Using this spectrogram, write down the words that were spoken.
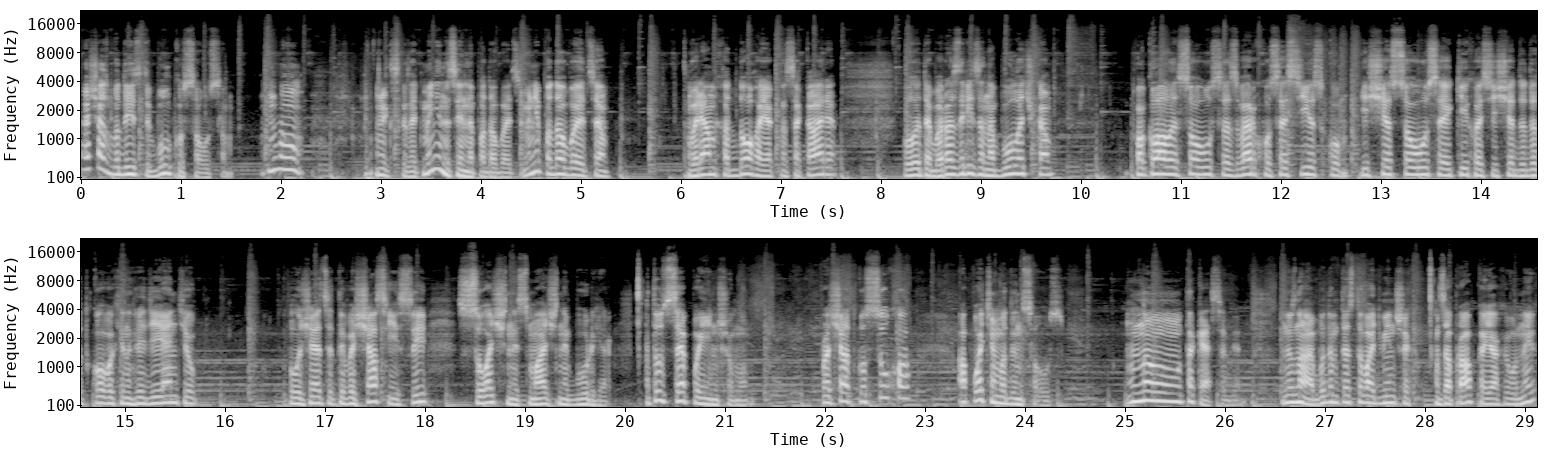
а зараз буду їсти булку з соусом. Ну, як сказати, мені не сильно подобається. Мені подобається варіант хот-дога, як на сакарі, коли тебе розрізана булочка, поклали соуса, зверху сосиску, і ще соуса, якихось іще додаткових інгредієнтів. Получається, ти весь час їси сочний, смачний бургер. А тут все по-іншому. Спочатку сухо, а потім один соус. Ну, таке собі. Не знаю, будемо тестувати в інших заправках, як і у них.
